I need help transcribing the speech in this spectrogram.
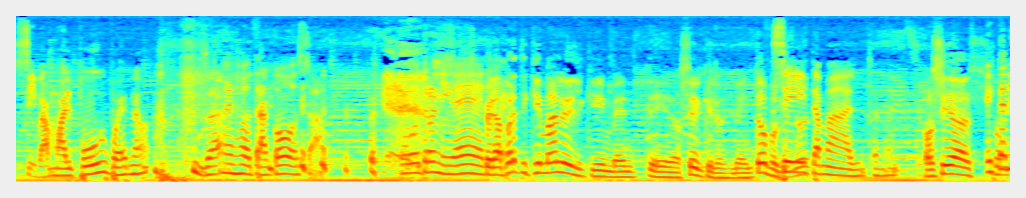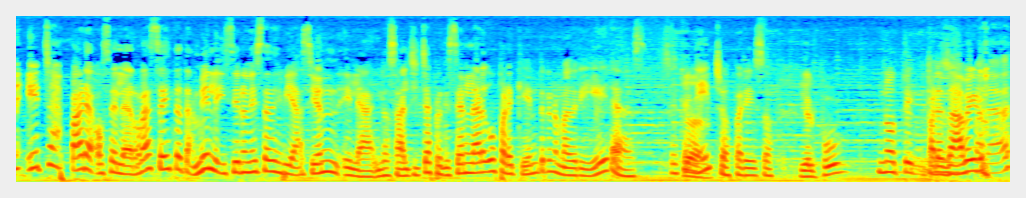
Si vamos al pug, bueno. ya. Es otra cosa. Otro nivel. Pero aparte, qué malo el que inventé, o sea, el que lo inventó. Porque Sí, no- está mal, está mal. o sea, son- Están hechas para, o sea, la raza esta también le hicieron esa desviación, eh, la- los salchichas, para que sean largos para que entren a madrigueras. O sea, están Claro. hechos para eso. ¿Y el pug? No te, para llavero. Para,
